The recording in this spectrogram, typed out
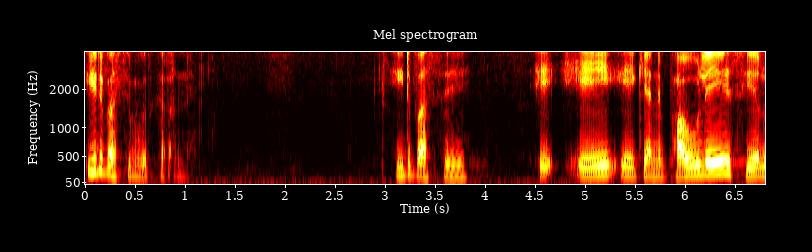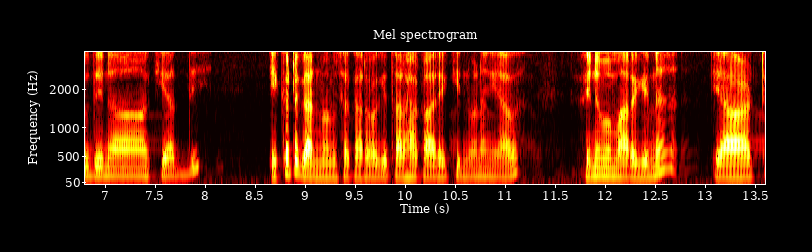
ඊට පස්සේ මොකද කරන්නේ? ඊට පස්සේ ඒ ඒ කියන්නේ පවුලේ සියලු දෙනා කියද්දි එකට ගන්නවා මිසකර වගේ තරහකාරයකින් වන යාව වෙනම මරගෙන එයාට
